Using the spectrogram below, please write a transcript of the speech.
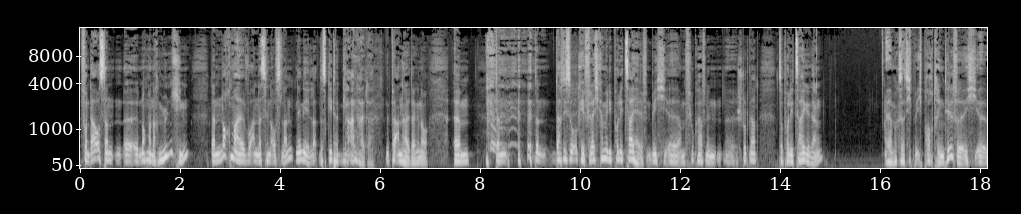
Von da aus dann äh, nochmal nach München, dann nochmal woanders hin aufs Land. Nee, nee, das geht halt. Per Anhalter. Per Anhalter, genau. Ähm, dann, dann dachte ich so, okay, vielleicht kann mir die Polizei helfen. Bin ich äh, am Flughafen in äh, Stuttgart zur Polizei gegangen. Äh, hab gesagt, ich, ich brauche dringend Hilfe. Ich äh,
